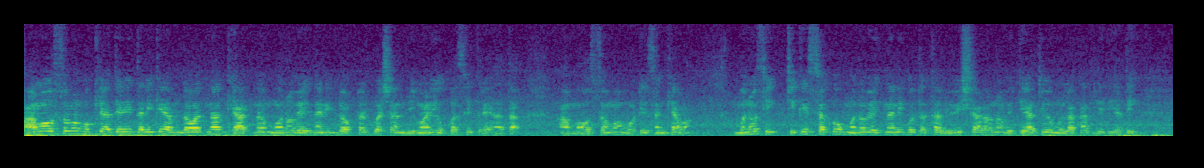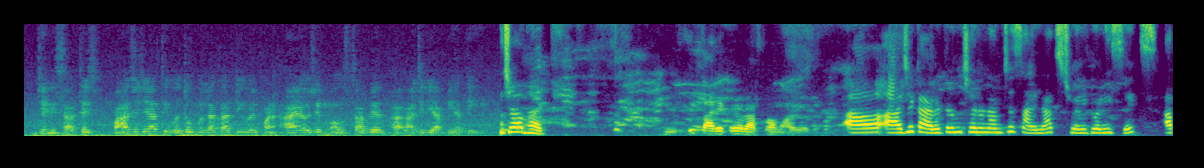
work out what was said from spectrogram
આ મહોત્સવમાં મુખ્ય અતિથિ તરીકે અમદાવાદના ખ્યાતનામ મનોવૈજ્ઞાનિક ડોક્ટર પ્રશાંત ભીમાણી ઉપસ્થિત રહ્યા હતા. આ મહોત્સવમાં મોટી સંખ્યામાં મનોચિકિત્સકો મનોવૈજ્ઞાનિકો તથા વિવિધ શાળાઓના વિદ્યાર્થીઓએ મુલાકાત લીધી હતી. જેની સાથે જ પાંચ હજારથી વધુ મુલાકાતીઓએ પણ આ આયોજનમાં ઉત્સાહભેર હાજરી આપી હતી. કાર્યક્રમ રાખવામાં આવ્યો હતો? આ આ જે કાર્યક્રમ છે એનું નામ છે સાયનાપ્સ ટ્વેન્ટી ટ્વેન્ટી સિક્સ. આ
